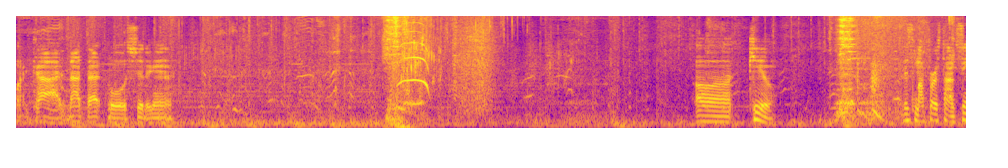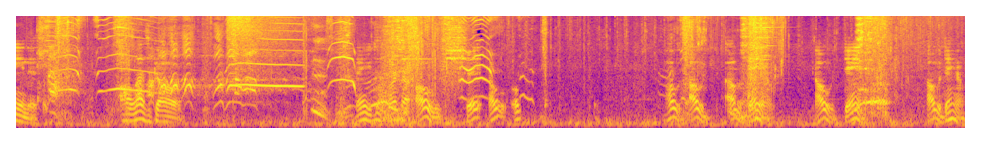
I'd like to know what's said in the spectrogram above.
My god, not that bullshit again. Uh, kill. This is my first time seeing this. Oh, let's go. Dang, you just burnt out. Oh, shit. Oh, oh. Oh, oh, oh, damn. Oh, damn. Oh, damn.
